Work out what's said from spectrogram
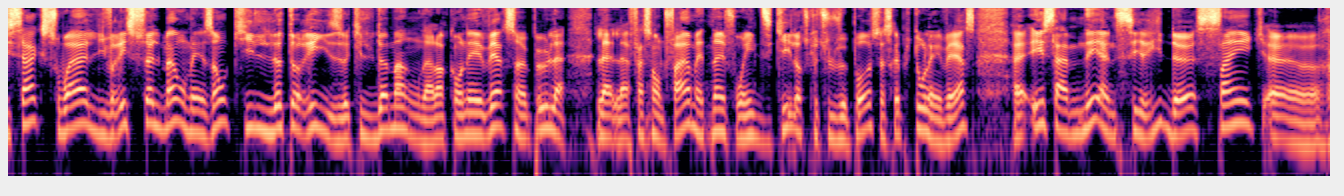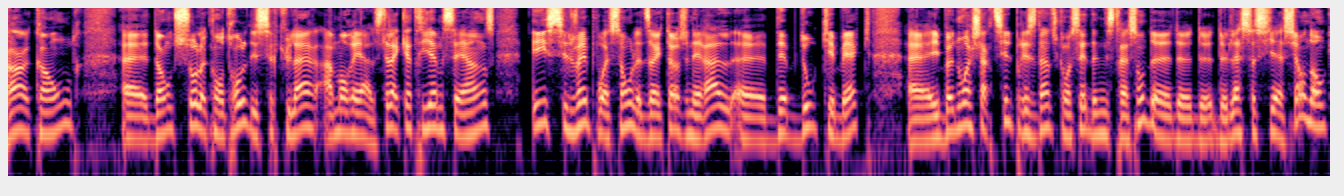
sacs soient livrés seulement aux maisons qui l'autorisent, qui le demandent, alors qu'on inverse un peu la, la, la, façon de faire. Maintenant, il faut indiquer lorsque tu le veux pas. Ce serait plutôt l'inverse. Euh, et ça amené à une série de cinq euh, rencontres euh, donc sur le contrôle des circulaires à Montréal. C'était la quatrième séance et Sylvain Poisson, le directeur général euh, d'Hebdo Québec, et Benoît Chartier, le président du conseil d'administration de, de, de, l'association. Donc,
